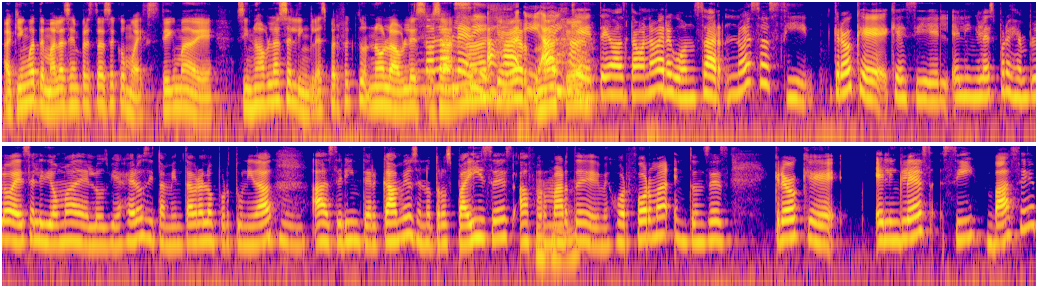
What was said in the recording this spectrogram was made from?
aquí en Guatemala siempre está ese como estigma de, si no hablas el inglés perfecto, no lo hables. No o lo sea, hables, nada que ajá, ver, y nada ay, que ver. te, te van a avergonzar. No es así. Creo que, que si el, el inglés, por ejemplo, es el idioma de los viajeros y también te abre la oportunidad a hacer intercambios en otros países, a formarte de mejor forma. Entonces, creo que el inglés sí, base,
